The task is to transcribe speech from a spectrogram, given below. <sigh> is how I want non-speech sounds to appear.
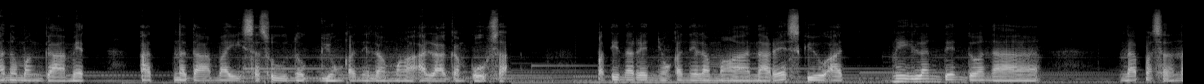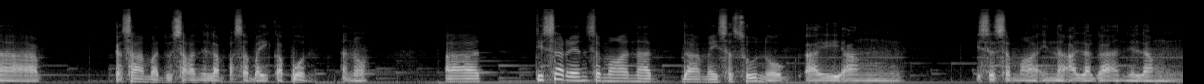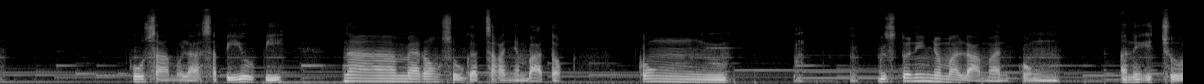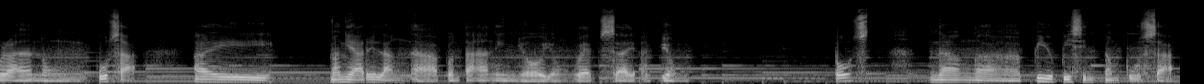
anumang gamit at nadamay sa sunog yung kanilang mga alagang pusa. Pati na rin yung kanilang mga na-rescue at may ilan din doon na napasa na kasama doon sa kanilang pasabay kapon. Ano? At isa rin sa mga nadamay sa sunog ay ang isa sa mga inaalagaan nilang pusa mula sa PUP na merong sugat sa kanyang batok. Kung gusto ninyo malaman kung ano yung itsura ng pusa, ay mangyari lang na puntahan ninyo yung website, yung post ng uh, ah, PUP Sint ng Pusa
